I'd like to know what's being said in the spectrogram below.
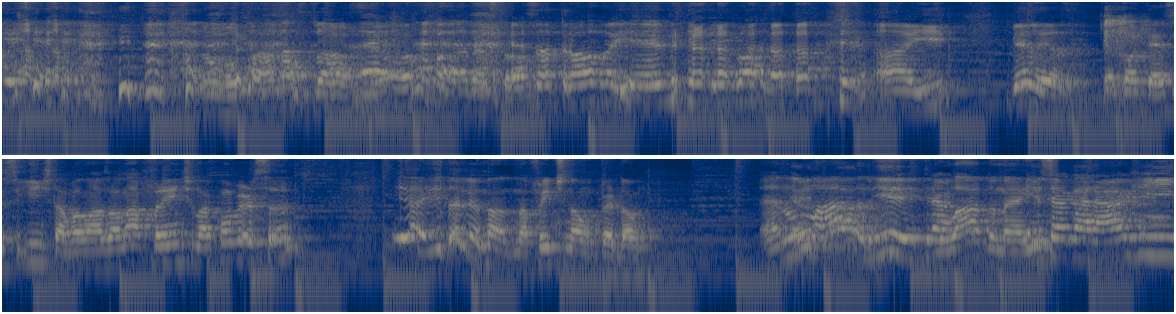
que. Não vou falar das trovas. Não vamos falar das trovas. Essa trova aí é perigosa. Aí, beleza. O que acontece é o seguinte, tava nós lá na frente, lá conversando. E aí, dali, na, na frente não, perdão. É no É do lado, lado. ali, entre a, Do lado, né? Entre Isso. a garagem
